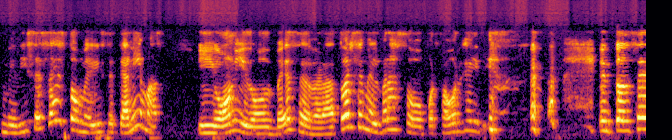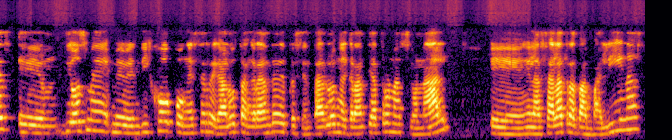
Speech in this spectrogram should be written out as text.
me dices esto, me dice, ¿te animas? Y yo ni dos veces, ¿verdad? Tuérceme el brazo, por favor, Heidi. Entonces, eh, Dios me, me, bendijo con ese regalo tan grande de presentarlo en el Gran Teatro Nacional, eh, en la sala Tras Bambalinas.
